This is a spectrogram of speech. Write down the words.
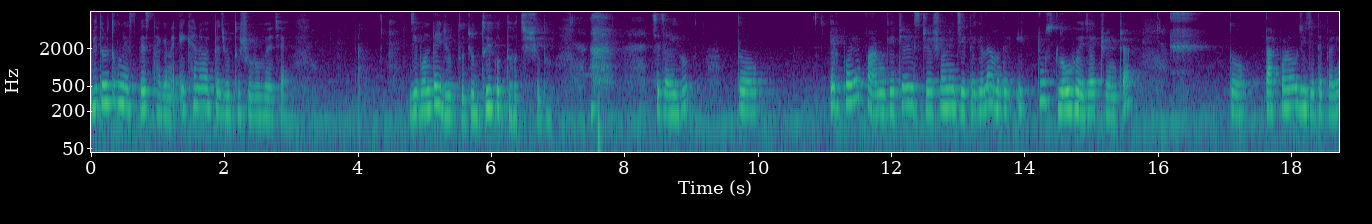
ভেতরে তো কোনো স্পেস থাকে না। এখানেও একটা যুদ্ধ শুরু হয়ে যায়। জীবনটাই যুদ্ধ, যুদ্ধই করতে হচ্ছে শুধু। সে যাই হোক। তো এরপরে ফার্ম গেটের স্টেশনে যেতে গেলে আমাদের একটু স্লো হয়ে যায় ট্রেনটা তো তারপরেও যে যেতে পারি।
